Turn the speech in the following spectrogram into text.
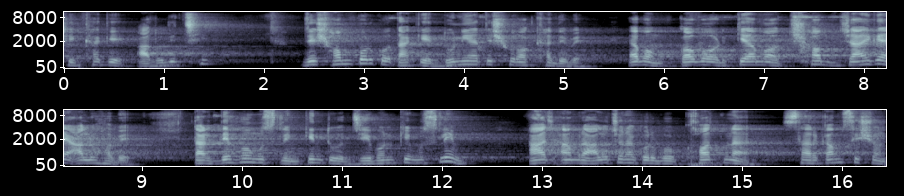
শিক্ষাকে আদৌ দিচ্ছি? যে সম্পর্ক তাকে দুনিয়াতে সুরক্ষা দেবে এবং কবর, কিয়ামত সব জায়গায় আলো হবে। তার দেহ মুসলিম, কিন্তু জীবন কি মুসলিম? আজ আমরা আলোচনা করব খতনা সারকামসিশন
